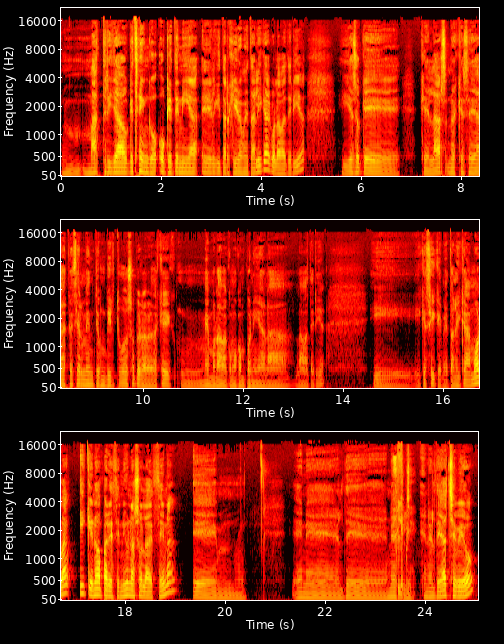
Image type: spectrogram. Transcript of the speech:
más trillado que tengo o que tenía el Guitar Hero Metallica con la batería. Y eso que, que Lars no es que sea especialmente un virtuoso, pero la verdad es que mm, me molaba cómo componía la, la batería. Y, y que sí, que Metallica mola y que no aparece ni una sola escena eh, en el de Netflix. Netflix. En el de HBO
